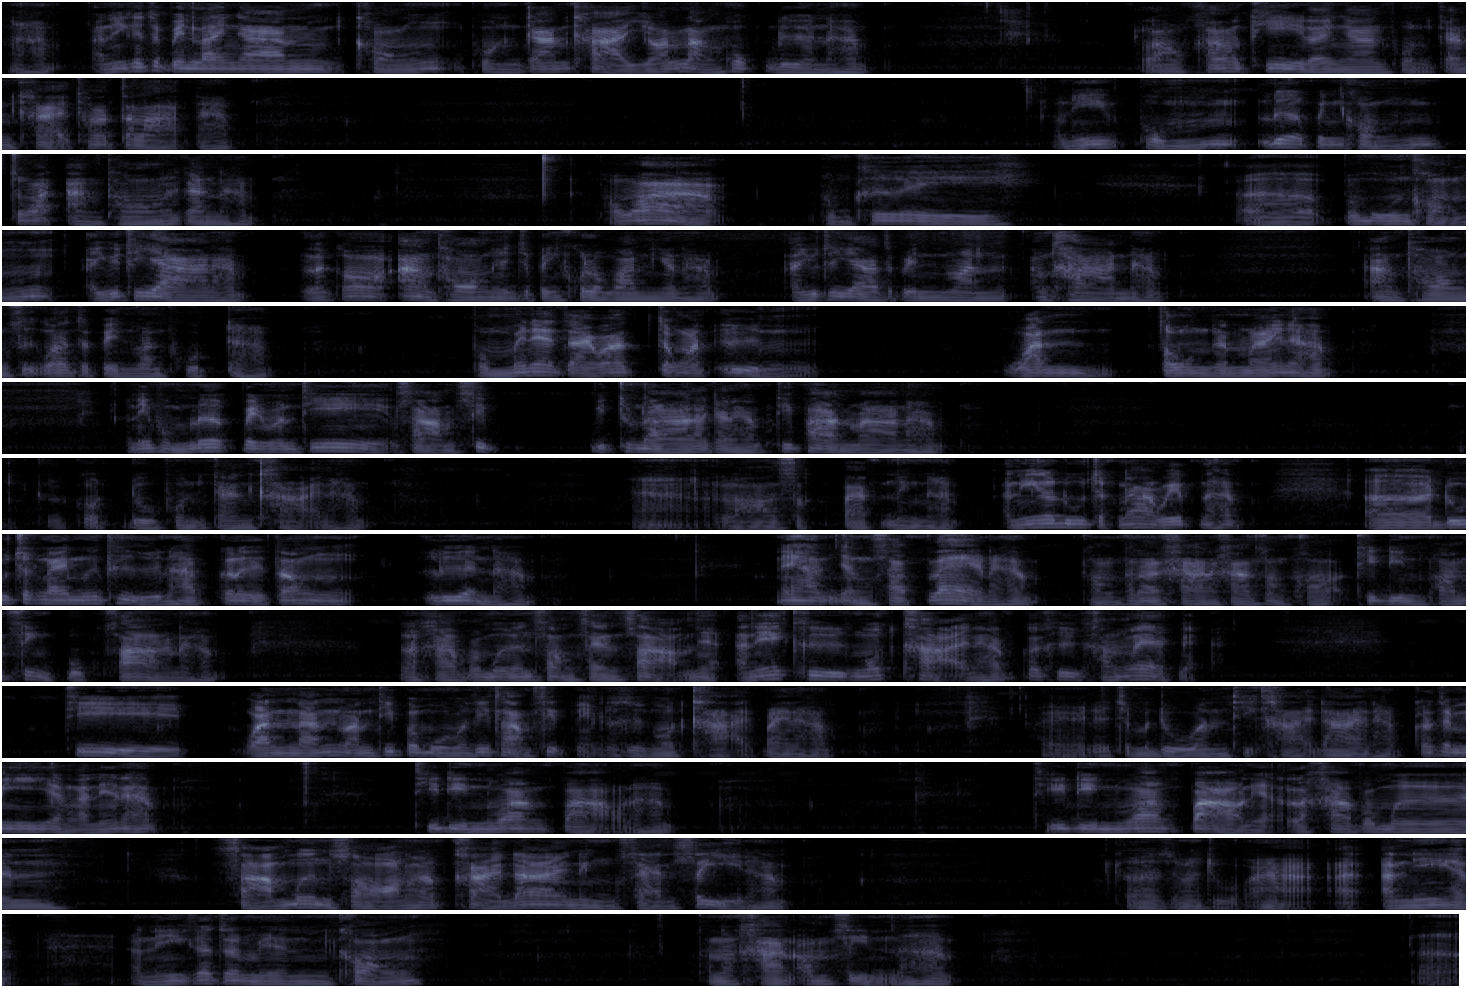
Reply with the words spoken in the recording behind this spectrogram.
นะครับ อันนี้ก็จะเป็นรายงานของผลการขายย้อนหลังหกเดือนนะครับ เราเข้าที่รายงานผลการขายทอดตลาดนะครับ อันนี้ผมเลือกเป็นของจังหวัดอ่างทองแล้วกันนะครับ เพราะว่าผมเคยประมูลของอยุธยานะครับ แล้วก็อ่างทองเนี่ยจะเป็นคนละวันกันนะครับอยุธยาจะเป็นวันอังคารนะครับ อ่างทองรู้สึกว่าจะเป็นวันพุธนะครับ ผมไม่แน่ใจว่าจังหวัดอื่นวันตรงกันไหมนะครับ อันนี้ผมเลือกเป็นวันที่สามสิบมิถุนาแล้วกันครับ ที่ผ่านมานะครับ กดดูผลการขายนะครับอ่ารอสักแป๊บหนึ่งนะครับ อันนี้เราดูจากหน้าเว็บนะครับเอ่อดูจากในมือถือนะครับ ก็เลยต้องเลื่อนนะครับนี่ครับ อย่างซับแรกนะครับ ของธนาคารอาคารสงเคราะห์ที่ดินพร้อมสิ่งปลูกสร้างนะครับ ราคาประเมินสองแสนสามเนี่ย อันนี้คืองดขายนะครับ ก็คือครั้งแรกเนี่ย ที่วันนั้นวันที่ประมูลวันที่สามสิบเนี่ยก็คืองดขายไปนะครับ เดี๋ยวจะมาดูวันที่ขายได้นะครับ ก็จะมีอย่างอันนี้นะครับ ที่ดินว่างเปล่านะครับ ที่ดินว่างเปล่าเนี่ย ราคาประเมินสามหมื่นสองนะครับ ขายได้หนึ่งแสนสี่นะครับ ก็จะมาดูอ่า อันนี้ครับ อันนี้ก็จะเป็นของธนาคารออมสินนะครับ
